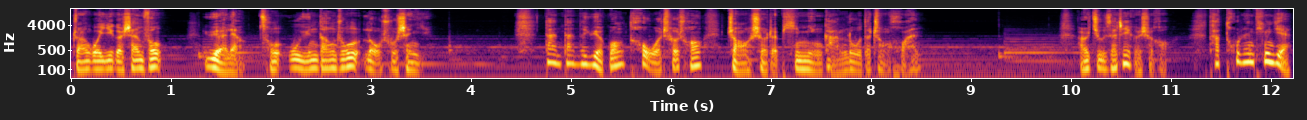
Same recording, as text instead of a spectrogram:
转过一个山峰，月亮从乌云当中露出身影，淡淡的月光透过车窗照射着拼命赶路的郑环。而就在这个时候，他突然听见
